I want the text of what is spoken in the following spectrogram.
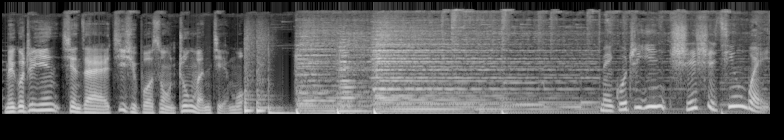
美国之音现在继续播送中文节目。美国之音时事经纬。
